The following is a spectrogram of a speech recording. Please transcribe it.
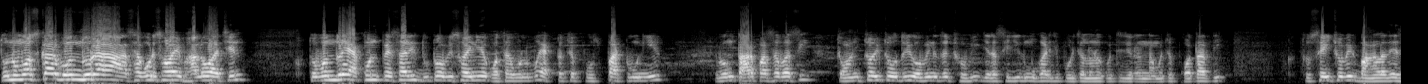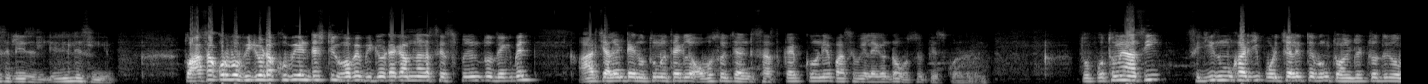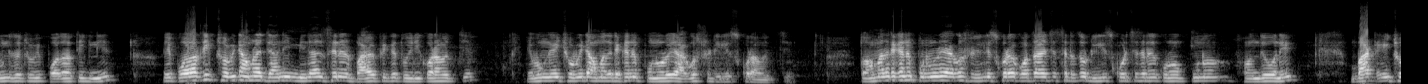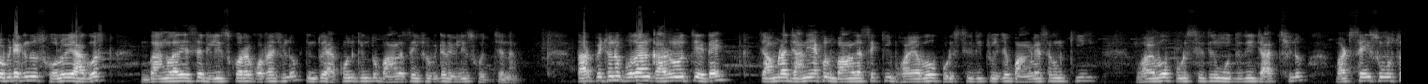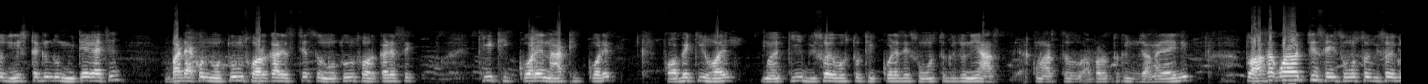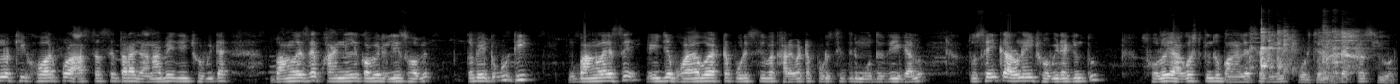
তো নমস্কার বন্ধুরা, আশা করি সবাই ভালো আছেন। তো বন্ধুরা, এখন স্পেশালি দুটো বিষয় নিয়ে কথা বলব। একটা হচ্ছে পুষ্পা টু নিয়ে, এবং তার পাশাপাশি চঞ্চল চৌধুরী অভিনীত ছবি, যেটা সৃজিত মুখার্জি পরিচালনা করছে, যেটার নাম হচ্ছে পতাতি তো সেই ছবির বাংলাদেশ রিলিজ রিলিজ নিয়ে। তো আশা করব ভিডিওটা খুবই ইন্টারেস্টিং হবে। ভিডিওটাকে আপনারা শেষ পর্যন্ত দেখবেন। আর চ্যানেলটায় নতুন হয়ে থাকলে অবশ্যই চ্যানেলটি সাবস্ক্রাইব করে নিয়ে পাশে বেল অবশ্যই প্রেস করে দেবেন। তো প্রথমে আসি সৃজিত মুখার্জি পরিচালিত এবং চঞ্চল চৌধুরী অভিনীত ছবি পদাতিক নিয়ে। এই পদাতিক ছবিটা আমরা জানি মৃণাল সেনের বায়োপিকে তৈরি করা হচ্ছে এবং এই ছবিটা আমাদের এখানে পনেরোই আগস্ট রিলিজ করা হচ্ছে। তো আমাদের এখানে পনেরোই আগস্ট রিলিজ করার কথা হয়েছে সেটা তো রিলিজ করছে সেটা কোনো কোনো সন্দেহ নেই। বাট এই ছবিটা কিন্তু ষোলোই আগস্ট বাংলাদেশে রিলিজ করার কথা ছিল, কিন্তু এখন কিন্তু বাংলাদেশে এই ছবিটা রিলিজ হচ্ছে না। তার পেছনে প্রধান কারণ হচ্ছে এটাই যে আমরা জানি এখন বাংলাদেশে কী ভয়াবহ পরিস্থিতি চলছে, বাংলাদেশ এখন কী ভয়াবহ পরিস্থিতির মধ্যে দিয়ে যাচ্ছিল। বাট সেই সমস্ত জিনিসটা কিন্তু মিটে গেছে। বাট এখন নতুন সরকার এসছে তো নতুন সরকার এসে কী ঠিক করে, না ঠিক করে, কবে কি হয় মানে কী বিষয়বস্তু ঠিক করে, সেই সমস্ত কিছু নিয়ে আস, এখন আস্তে আপাতত কিছু জানা যায়নি। তো আশা করা হচ্ছে সেই সমস্ত বিষয়গুলো ঠিক হওয়ার পর আস্তে আস্তে তারা জানাবে যে এই ছবিটা বাংলাদেশে ফাইনালি কবে রিলিজ হবে। তবে এটুকু ঠিক, বাংলাদেশে এই যে ভয়াবহ একটা পরিস্থিতি বা খারাপ একটা পরিস্থিতির মধ্যে দিয়ে গেল, তো সেই কারণে এই ছবিটা কিন্তু ষোলোই আগস্ট কিন্তু বাংলাদেশে রিলিজ করছে না, এটা একটা শিওর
